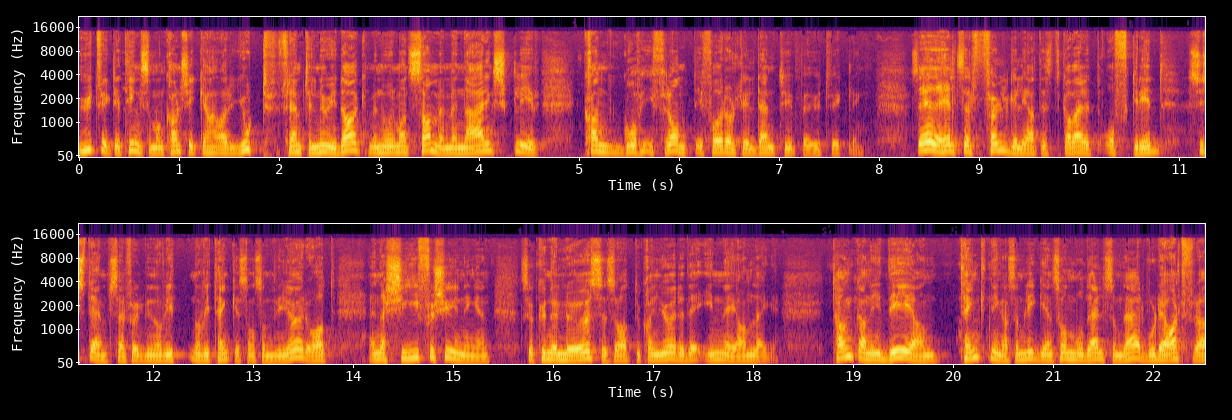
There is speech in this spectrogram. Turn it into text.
utvikle ting som man kanskje ikke har gjort frem til nå i dag, men hvor man sammen med næringsliv kan gå i front i forhold til den type utvikling. Så er det helt selvfølgelig at det skal være et off-grid-system selvfølgelig når vi, når vi, tenker sånn som vi gjør, og at energiforsyningen skal kunne løses, og at du kan gjøre det inne i anlegget. Tankene, ideene, tenkninga som ligger i en sånn modell som det her, hvor det er alt fra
